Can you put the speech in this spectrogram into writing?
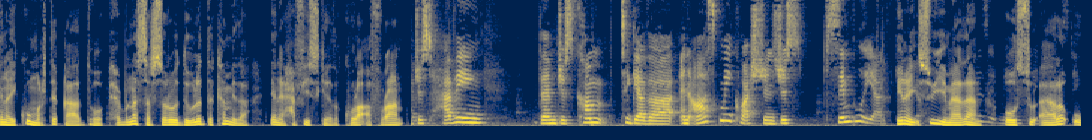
inay ku marti qaado xubno sarsaroo dowladda ka mid a inay xafiiskeeda kula afuraan inay isu yimaadaan oo su'aalo u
